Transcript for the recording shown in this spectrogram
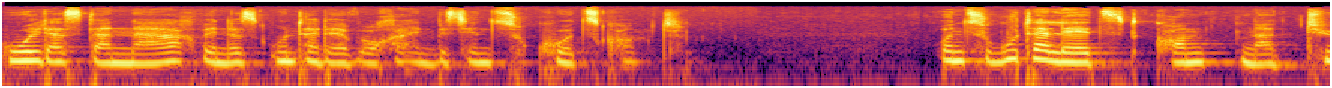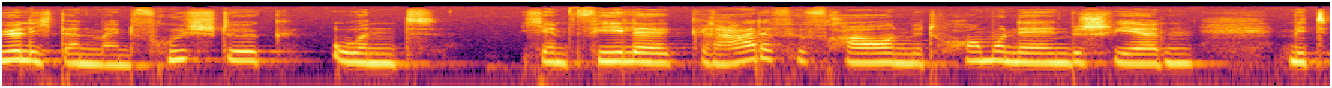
Hol das danach, wenn das unter der Woche ein bisschen zu kurz kommt. Und zu guter Letzt kommt natürlich dann mein Frühstück und ich empfehle gerade für Frauen mit hormonellen Beschwerden, mit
